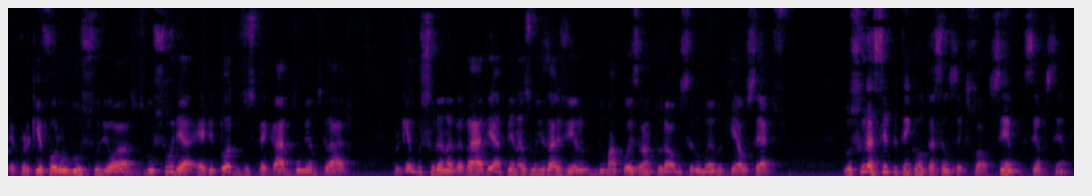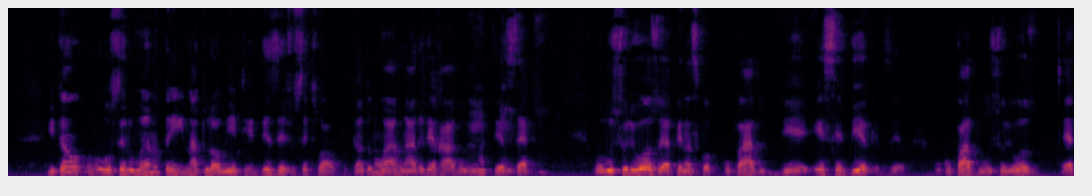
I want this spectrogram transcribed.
é porque foram luxuriosos. Luxúria é de todos os pecados o menos grave. Porque luxúria, na verdade, é apenas um exagero de uma coisa natural no ser humano, que é o sexo. Luxúria sempre tem conotação sexual, sempre, sempre, sempre. Então, o ser humano tem naturalmente desejo sexual, portanto, não há nada de errado em ter sexo. O luxurioso é apenas culpado de exceder, quer dizer, o culpado do luxurioso é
